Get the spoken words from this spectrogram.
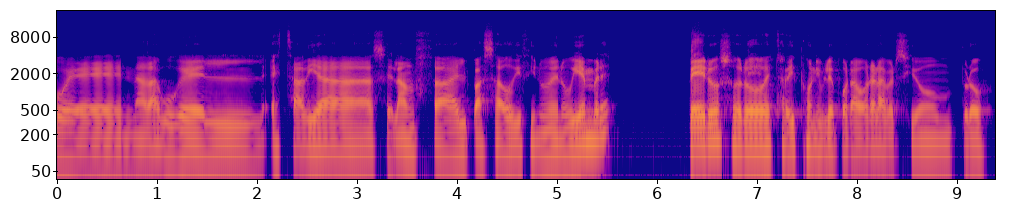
Pues nada, Google Stadia se lanza el pasado 19 de noviembre, pero solo está disponible por ahora la versión Pro,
